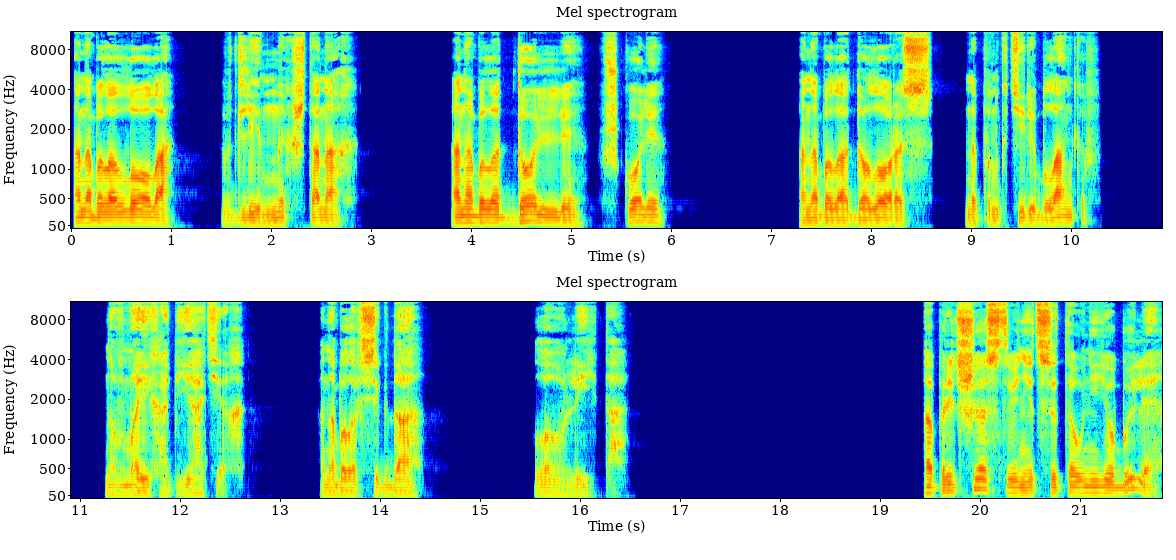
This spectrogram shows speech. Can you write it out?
Она была Лола в длинных штанах. Она была Долли в школе. Она была Долорес на пунктире бланков. Но в моих объятиях она была всегда Лолита. А предшественницы-то у нее были?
